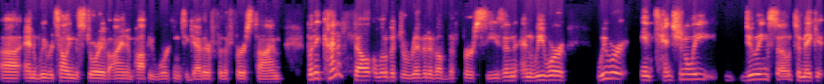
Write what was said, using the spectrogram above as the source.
Uh, and we were telling the story of Ian and Poppy working together for the first time, but it kind of felt a little bit derivative of the first season, and we were we were intentionally doing so to make it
